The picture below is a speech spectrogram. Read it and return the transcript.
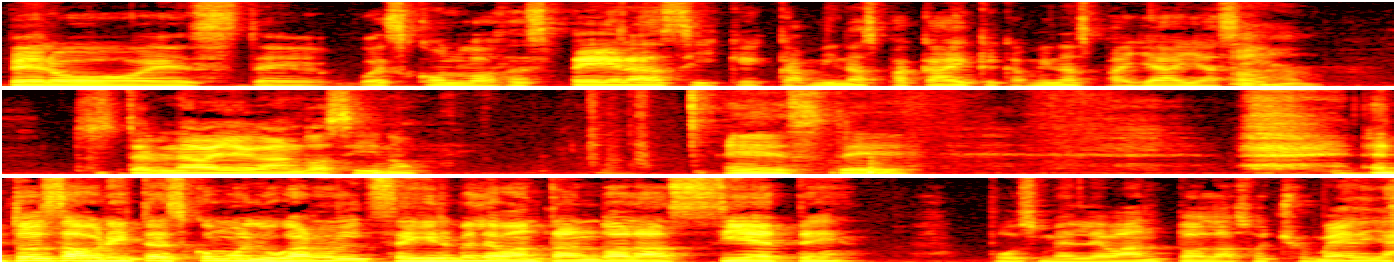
Pero, este, pues con las esperas y que caminas para acá y que caminas para allá y así. Entonces terminaba llegando así, ¿no? Este, entonces ahorita es como en lugar de seguirme levantando a las 7, pues me levanto a las ocho y media.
